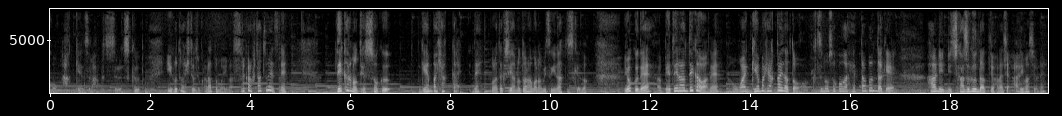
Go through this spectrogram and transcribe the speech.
こう発見する発掘する救うということが一つかなと思います。それから2つ目ですね。デカの鉄則現場100回ねこれ私あのドラマの見過ぎなんですけどよくねベテランデカはねお前現場100回だと靴の底が減った分だけ犯人に近づくんだっていう話ありますよね。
